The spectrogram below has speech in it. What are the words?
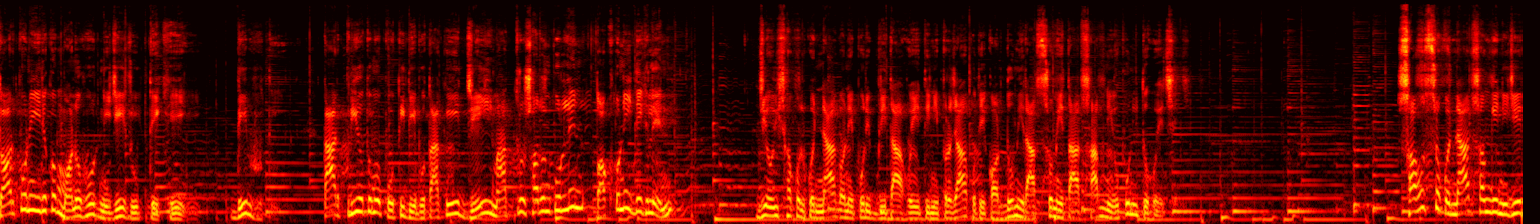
দর্পণে এরকম মনোহর নিজের রূপ দেখে দেবহূতি, তার প্রিয়তম পতি দেবতাকে যেই মাত্র স্মরণ করলেন, তখনই দেখলেন যে ওই সকল কন্যাগণে পরিবৃতা হয়ে তিনি প্রজাপতি কর্দমের আশ্রমে তার সামনে উপনীত হয়েছে। সহস্র কন্যার সঙ্গে নিজের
